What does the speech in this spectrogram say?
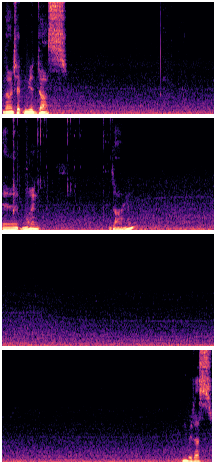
damit hätten wir das. Äh, nein. Dahin. Haben wir das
